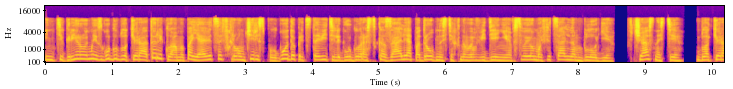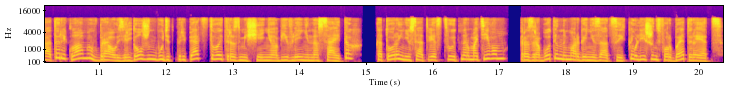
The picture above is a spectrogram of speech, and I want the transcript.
Интегрируемый из Google блокиратор рекламы появится в Chrome через полгода. Представители Google рассказали о подробностях нововведения в своем официальном блоге. В частности, блокиратор рекламы в браузере должен будет препятствовать размещению объявлений на сайтах, которые не соответствуют нормативам, разработанным организацией Coalition for Better Ads.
